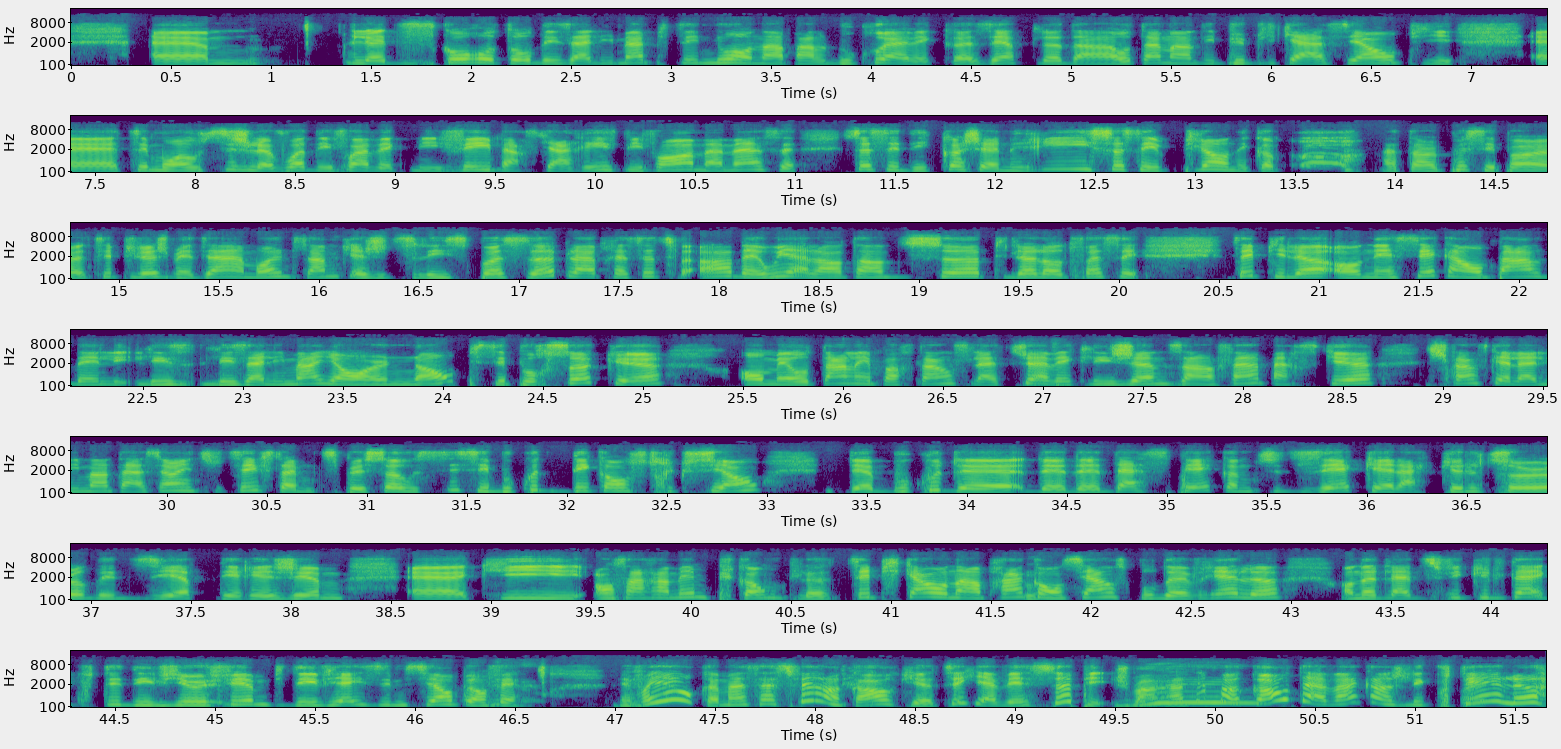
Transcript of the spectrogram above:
Euh, le discours autour des aliments. Puis, nous, on en parle beaucoup avec Cosette, là, dans, autant dans des publications. Puis, euh, moi aussi, je le vois des fois avec mes filles parce qu'ils arrivent, puis ils font Ah, maman, ça, c'est des cochonneries. Ça, c'est. Puis là, on est comme oh, Attends un peu, c'est pas un. Puis là, je me dis Ah, moi, il me semble que j'utilise pas ça. Puis là, après ça, tu fais Ah, ben oui, elle a entendu ça. Puis là, l'autre fois, c'est. Tu sais, puis là, on essaie, quand on parle, ben, les, les, les aliments, ils ont un nom. Puis c'est pour ça que on met autant l'importance là-dessus avec les jeunes enfants parce que je pense que l'alimentation intuitive, c'est un petit peu ça aussi. C'est beaucoup de déconstruction de beaucoup de, d'aspects, comme tu disais, que la culture des diètes, des régimes, euh, qui, on s'en rend même plus compte, là. Puis quand on en prend conscience pour de vrai, là, on a de la difficulté à écouter des vieux films puis des vieilles émissions puis on fait, mais voyons, comment ça se fait encore que, tu sais, qu'il y avait ça? Puis je m'en rendais pas compte avant quand je l'écoutais, là.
